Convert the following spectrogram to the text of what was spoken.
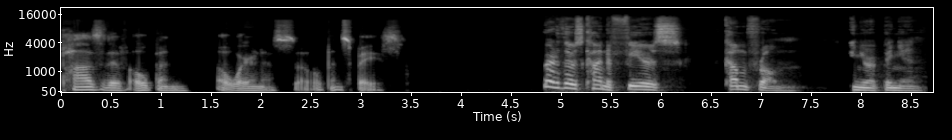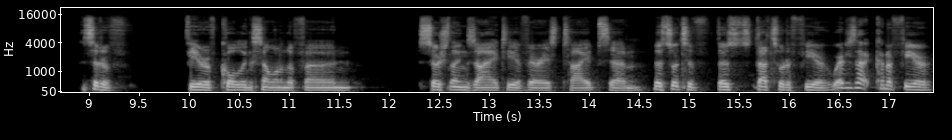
positive open awareness open space. Where do those kind of fears come from in your opinion? Sort of fear of calling someone on the phone social anxiety of various types um, those sorts of those that sort of fear where does that kind of fear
